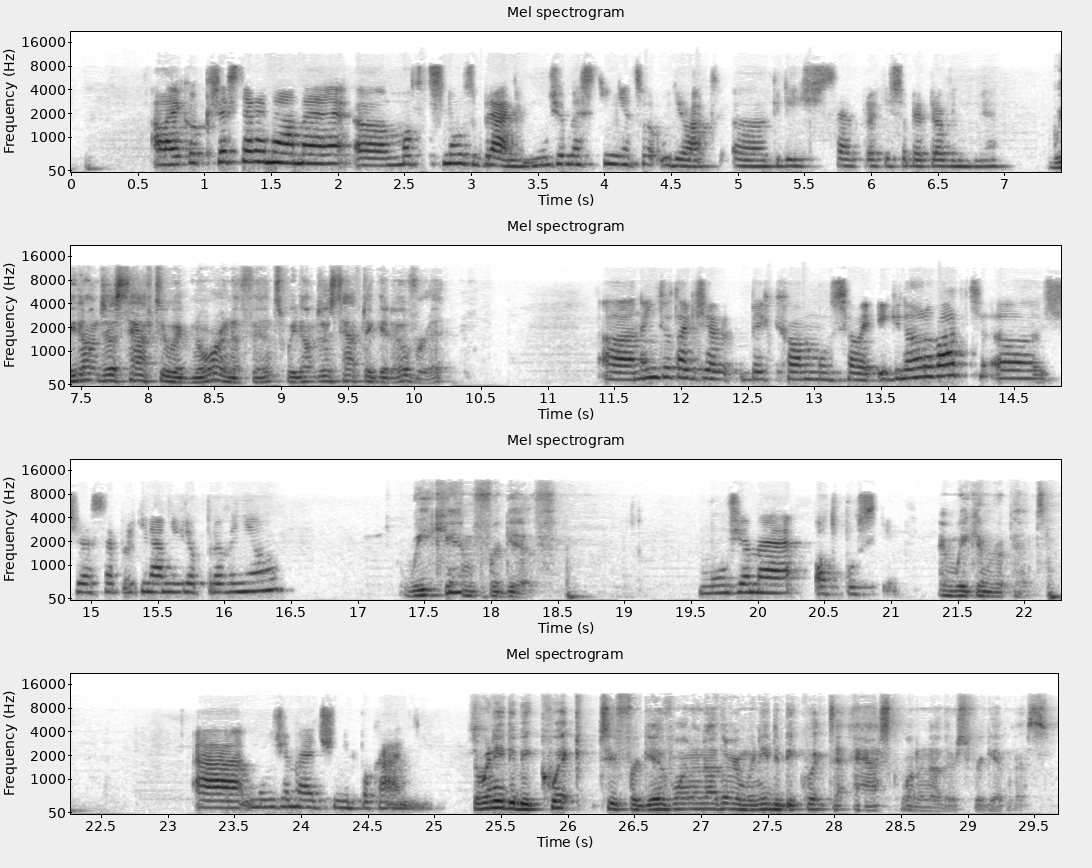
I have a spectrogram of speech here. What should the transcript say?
Ale jako křesťané máme uh, mocnou zbraň. Můžeme s tím něco udělat, uh, když se proti sobě proviníme. We don't just have to ignore an offense, we don't just have to get over it. Uh, není to tak, že bychom museli ignorovat, uh, že se proti nám někdo provinil. We can forgive Můžeme odpustit and we can repent. A můžeme činit pokání. So we need to be quick to forgive one another and we need to be quick to ask one another's forgiveness.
